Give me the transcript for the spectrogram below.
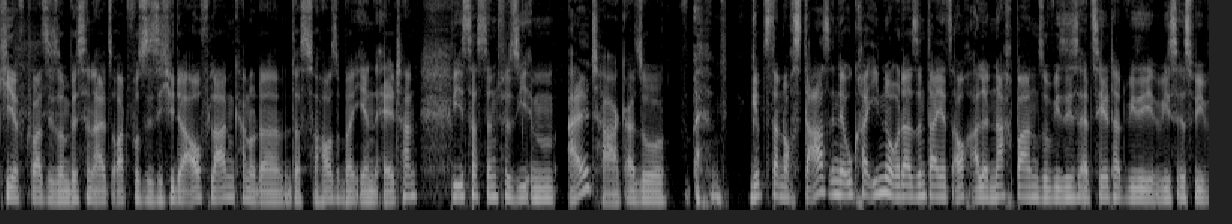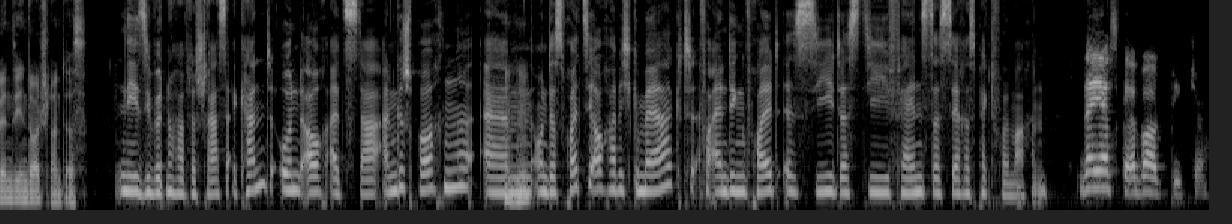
Kiew quasi so ein bisschen als Ort, wo sie sich wieder aufladen kann oder das Zuhause bei ihren Eltern. Wie ist das denn für Sie im Alltag? Also gibt es da noch Stars in der Ukraine oder sind da jetzt auch alle Nachbarn, so wie sie es erzählt hat, wie, wie es ist, wie wenn sie in Deutschland ist? Nee, sie wird noch auf der Straße erkannt und auch als Star angesprochen. Ähm, mhm. Und das freut sie auch, habe ich gemerkt. Vor allen Dingen freut es sie, dass die Fans das sehr respektvoll machen. They ask about picture.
